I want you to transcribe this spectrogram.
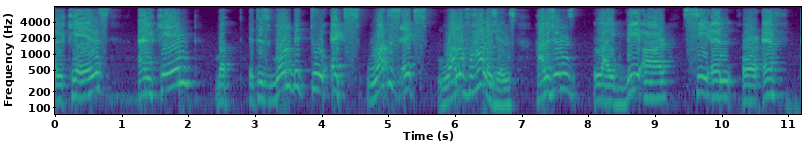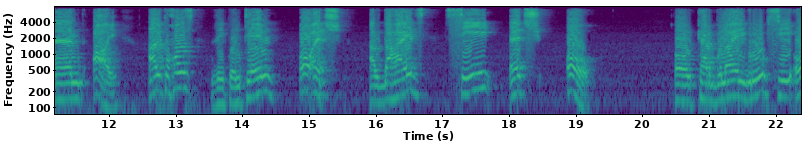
alkanes alkane but it is bonded to X. What is X? One of halogens. Halogens like Br, Cl or F and I. Alcohols, they contain OH. Aldehydes, CHO or carbonyl group CO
